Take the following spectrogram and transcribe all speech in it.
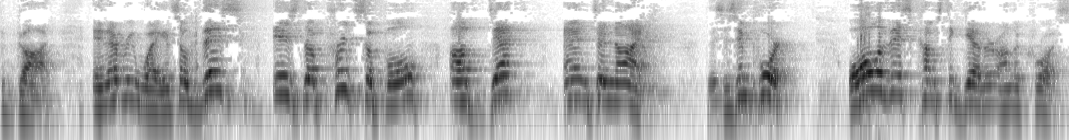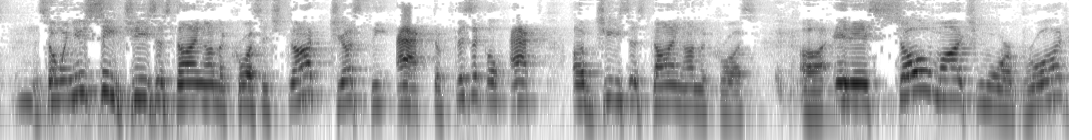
to God in every way. And so this is the principle of death and denial. This is important. All of this comes together on the cross. And so when you see Jesus dying on the cross, it's not just the act, the physical act of Jesus dying on the cross. Uh, it is so much more broad,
